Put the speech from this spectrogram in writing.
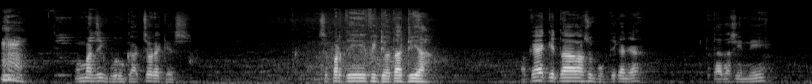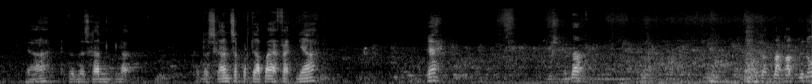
memancing burung gacor ya guys. Seperti video tadi ya oke kita langsung buktikan ya. Kita atas ini. Ya kita teskan kita teskan seperti apa efeknya. Oke. Tunggu sebentar. Kita tangkap dulu.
